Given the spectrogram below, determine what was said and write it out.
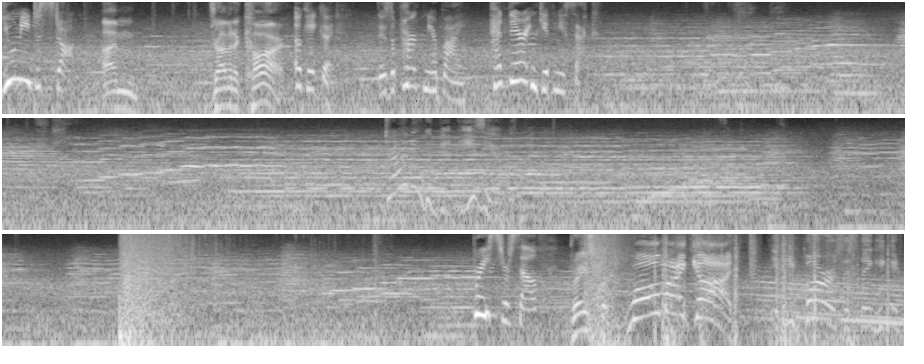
you need to stop. I'm driving a car. Okay, good. There's a park nearby. Head there and give me a sec. Brace yourself. Brace for. Whoa, my God! If he borrows this thing, he can.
